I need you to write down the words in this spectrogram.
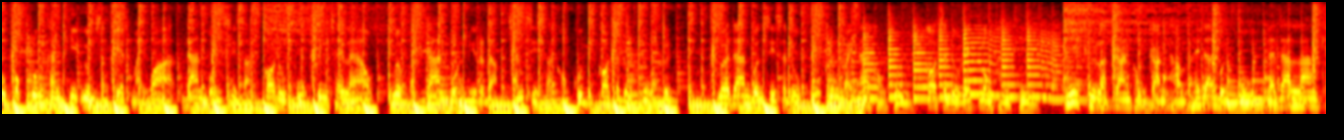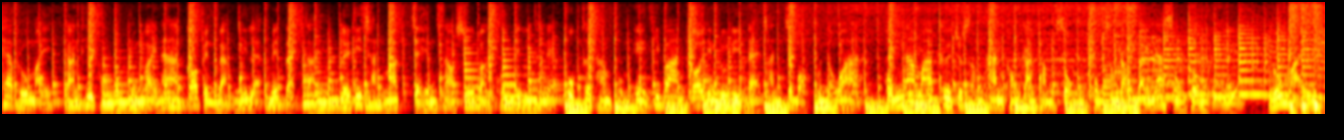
ถูกปกคลุมทันทีอืมสังเกตไหมว่าด้านบนศีรษะก็ดูฟูขึ้นใช่แล้ว เมื่อผมด้านบนมีระดับชั้นศีรษะของคุณก็จะดูฟูขึ้น เมื่อด้านบนศีรษะดูฟูขึ้นใบหน้าของคุณก็จะดูเล็กลงทันที นี่คือหลักการของการทำให้ด้านบนฟูและด้านล่างแคบรู้ไหม การที่ผมปกคลุมใบหน้าก็เป็นแบบนี้แหละไม่แปลกใจ เลยที่ฉันมักจะเห็นสาวสวยบางคนในอินเทอร์เน็ตพวกเธอทำผมเองที่บ้านก็ยังดูดีแต่ฉันจะบอกคุณนะว่า ผมหน้าม้าคือจุดสำคัญของการทำทรง ผมสำหรับใบหน้าทรงกลมหรือเหลี่ยมรู้ไหมมา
